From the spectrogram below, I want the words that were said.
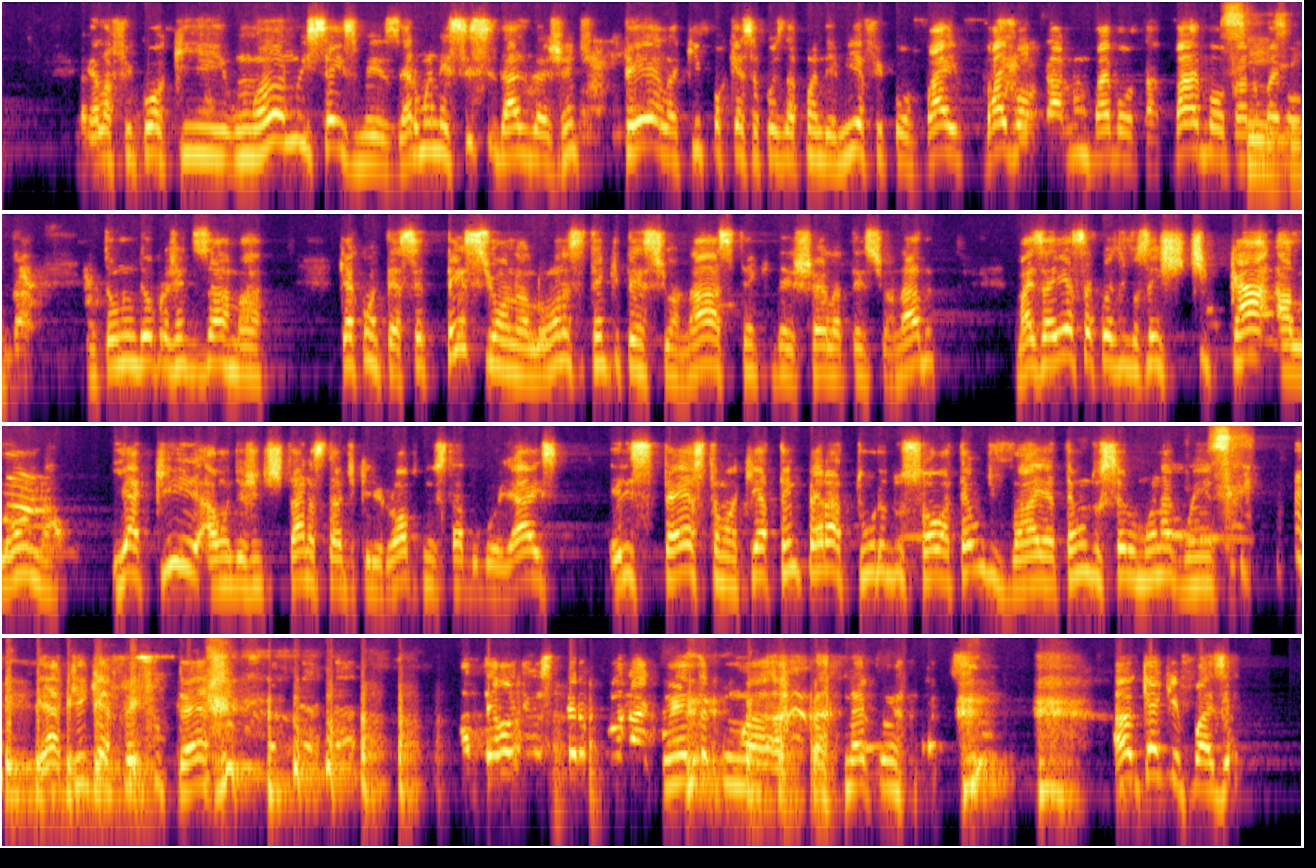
ela ficou aqui um ano e seis meses. Era uma necessidade da gente tê-la aqui, porque essa coisa da pandemia ficou vai, vai voltar, não vai voltar, vai voltar, sim, não vai sim. voltar. Então não deu para a gente desarmar. O que acontece? Você tensiona a lona, você tem que tensionar, você tem que deixar ela tensionada, mas aí essa coisa de você esticar a lona, e aqui onde a gente está, na cidade de Quirilópolis, no estado do Goiás, eles testam aqui a temperatura do sol, até onde vai, até onde o ser humano aguenta. É aqui que é feito o teste até onde o ser humano aguenta com a. Né, com... Aí o que é que faz?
